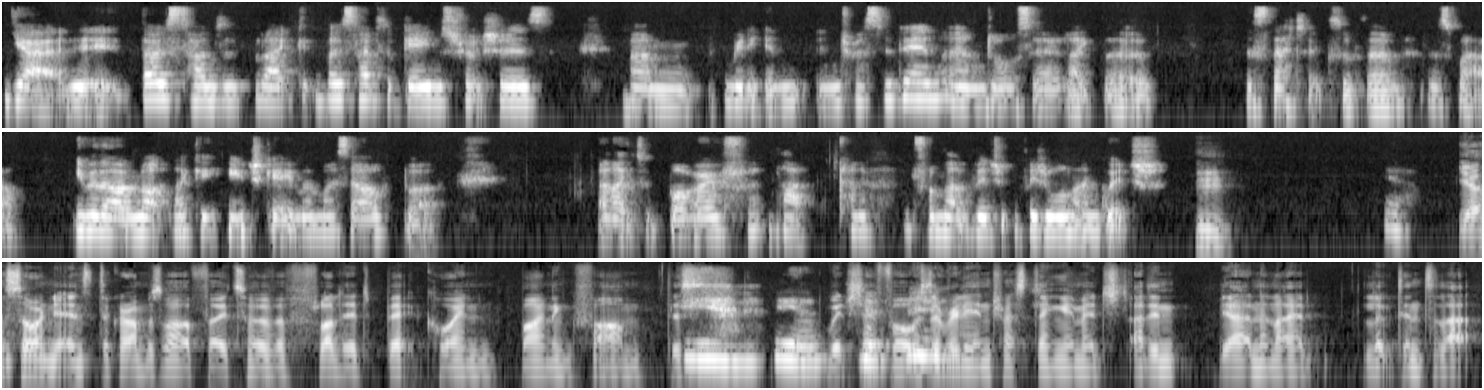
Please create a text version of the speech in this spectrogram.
yeah, it, those types of like those types of game structures, I'm really in, interested in, and also like the aesthetics of them as well. Even though I'm not like a huge gamer myself, but I like to borrow from that kind of from that vis- visual language. Mm. Yeah. Yeah, I saw on your Instagram as well a photo of a flooded Bitcoin mining farm. This, Yeah, yeah. which I thought was a really interesting image. I didn't, yeah, and then I looked into that,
